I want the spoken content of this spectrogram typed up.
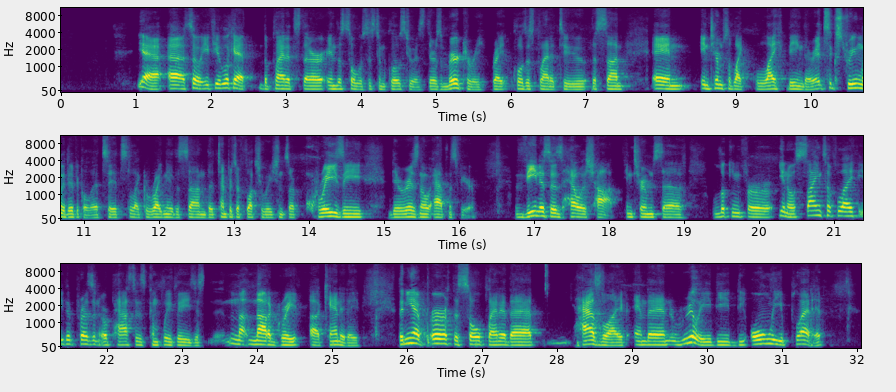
Yeah. Uh, so if you look at the planets that are in the solar system close to us, there's Mercury, right? Closest planet to the sun. And in terms of like life being there, it's extremely difficult. It's it's like right near the sun. The temperature fluctuations are crazy. There is no atmosphere. Venus is hellish hot in terms of looking for you know signs of life either present or past is completely just not not a great uh, candidate then you have earth the sole planet that has life and then really the the only planet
